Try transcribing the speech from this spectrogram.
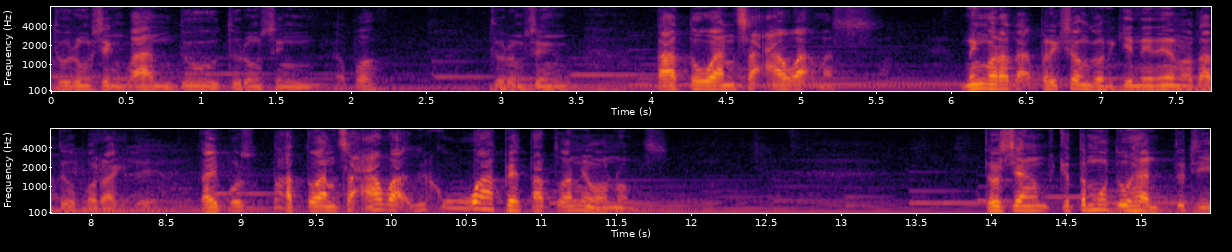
Durung sing pandu, durung sing apa? Durung sing tatuan saawak mas. Ning ora tak periksa nggon kene ono tatu apa ora gitu ya. Tapi tatuan saawak iku kabeh tatuane ono mas. Terus yang ketemu Tuhan itu di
